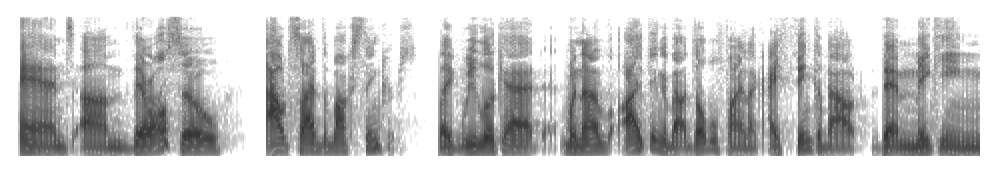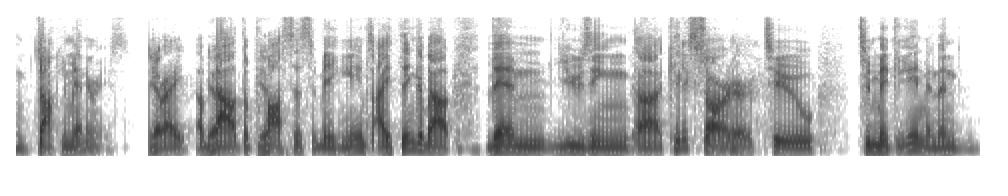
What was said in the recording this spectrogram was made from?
And um, they're also outside the box thinkers. Like we look at when I, I think about Double Fine, like I think about them making documentaries, Yep, right? yep, About the yep. process of making games. I think about them using uh, Kickstarter, to to make a game and then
